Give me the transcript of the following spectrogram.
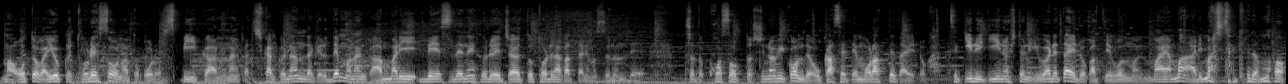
まあ、音がよく取れそうなところスピーカーのなんか近くなんだけどでもなんかあんまりベースでね震えちゃうと取れなかったりもするんでちょっとこそっと忍び込んで置かせてもらってたりとかセキュリティの人に言われたりとかっていうこともまあまあありましたけども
